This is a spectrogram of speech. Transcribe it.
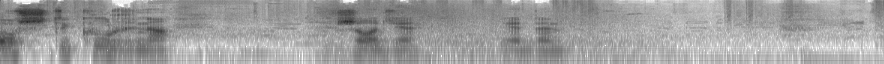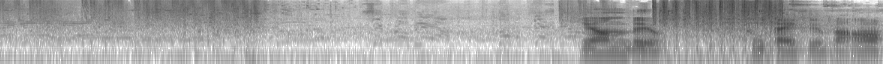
Oż ty kurna. W rzodzie. Jeden. Gdzie on był? Tutaj chyba, o.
